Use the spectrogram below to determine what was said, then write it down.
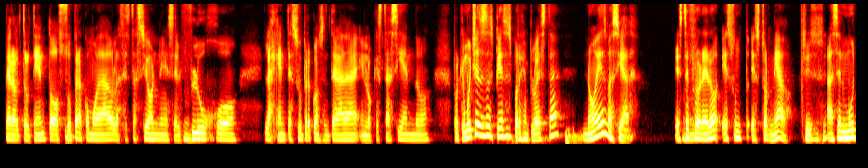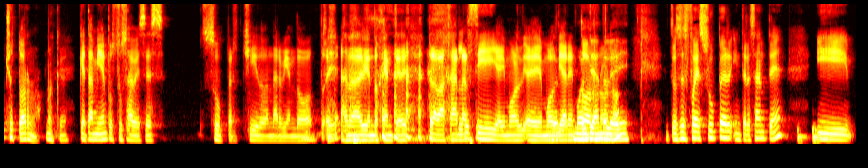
pero lo tienen todo súper acomodado, las estaciones, el flujo, la gente súper concentrada en lo que está haciendo. Porque muchas de esas piezas, por ejemplo, esta no es vaciada. Este florero es, un, es torneado. Sí, sí, sí. Hacen mucho torno. Okay. Que también, pues tú sabes, es súper chido andar viendo, andar viendo gente trabajar la arcilla y moldear, eh, moldear en torno. ¿no? Entonces fue súper interesante y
